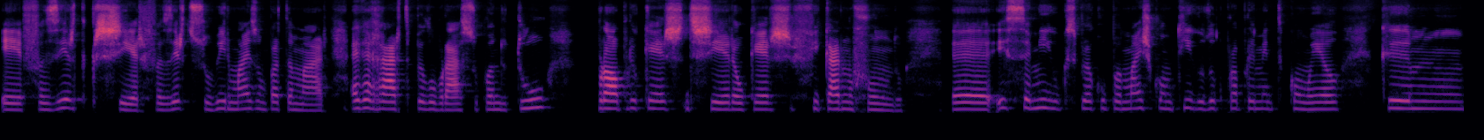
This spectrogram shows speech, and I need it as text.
é fazer-te crescer, fazer-te subir mais um patamar, agarrar-te pelo braço quando tu próprio queres descer ou queres ficar no fundo. Eh, esse amigo que se preocupa mais contigo do que propriamente com ele, que, hum,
